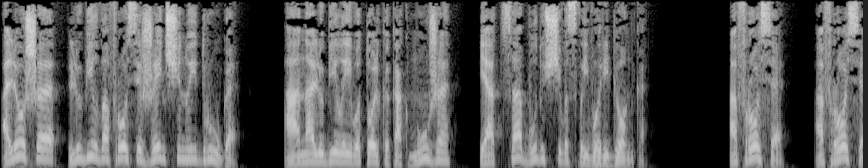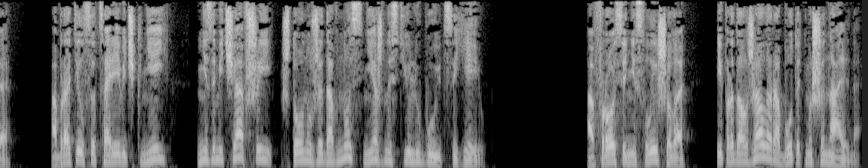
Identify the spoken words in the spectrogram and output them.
Алеша любил в Афросе женщину и друга — а она любила его только как мужа и отца будущего своего ребенка. «Афрося! Афрося!» — обратился царевич к ней, не замечавший, что он уже давно с нежностью любуется ею. Афрося не слышала и продолжала работать машинально.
